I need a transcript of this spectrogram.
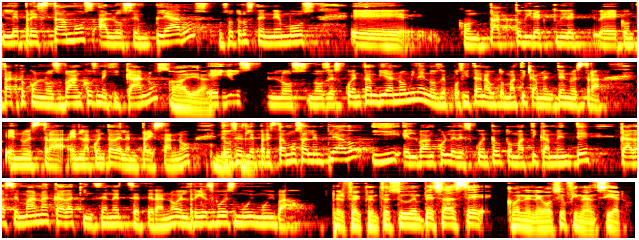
le prestamos a los empleados. Nosotros tenemos eh, contacto directo, eh, contacto con los bancos mexicanos. Ah, Ellos nos, nos descuentan vía nómina y nos depositan automáticamente en nuestra, en nuestra, en la cuenta de la empresa, ¿no? Entonces le prestamos al empleado y el banco le descuenta automáticamente cada semana, cada quincena, etcétera, ¿no? El riesgo es muy, muy bajo. Perfecto. Entonces tú empezaste con el negocio financiero.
